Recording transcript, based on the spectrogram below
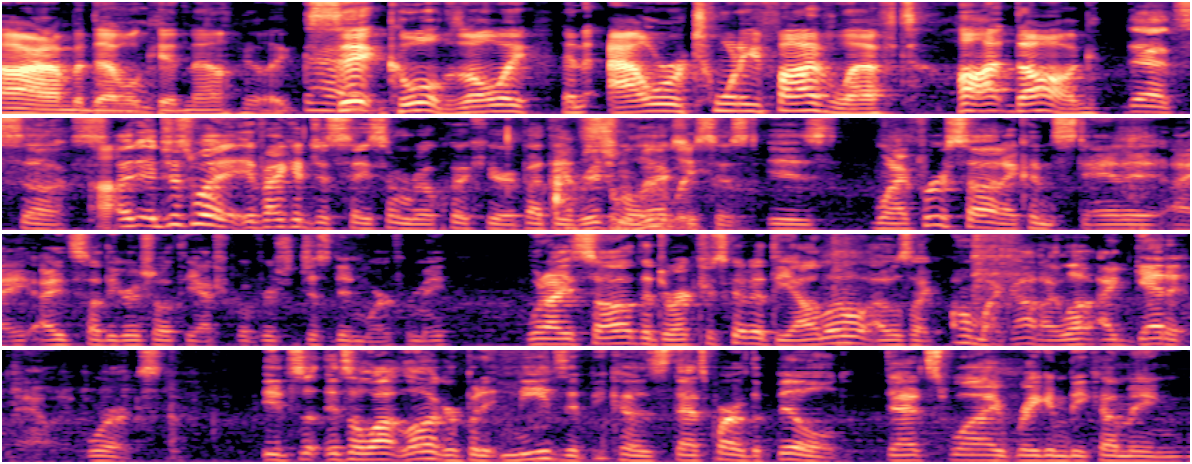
all right, I'm a devil kid now. You're like, sick, cool. There's only an hour 25 left. Hot dog. That sucks. I, I just want, if I could just say something real quick here about the original Uh, Exorcist. Is when I first saw it, I couldn't stand it. I, I saw the original theatrical version, just didn't work for me. When I saw the director's cut at the Alamo, I was like, oh my god, I love, I get it now. It works. It's it's a lot longer, but it needs it because that's part of the build. That's why Regan becoming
